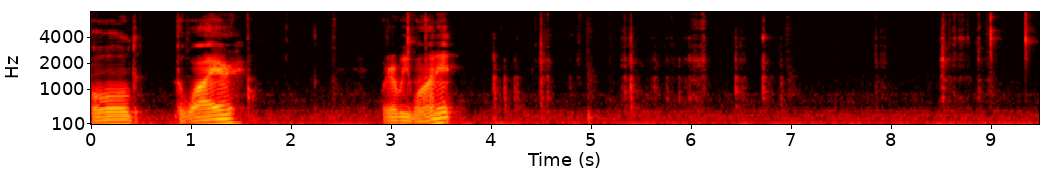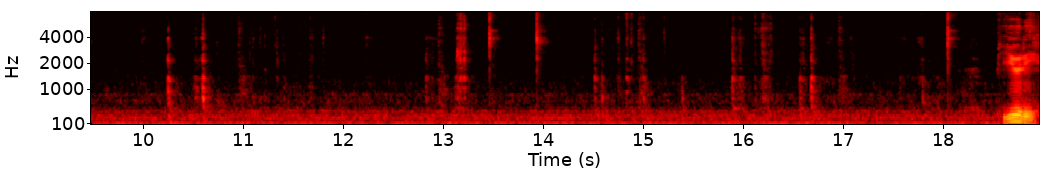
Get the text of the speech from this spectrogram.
Hold the wire where we want it. Beauty.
